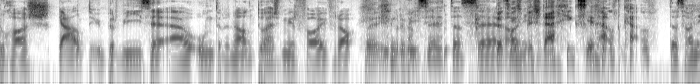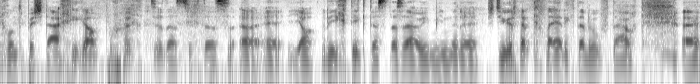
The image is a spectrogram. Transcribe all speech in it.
Du kannst Geld überweisen, auch untereinander. Du hast mir 5 Rappen überwiesen. Das, äh, das ist Bestechungsgeld, genau, gell? Das habe ich unter Bestechung abgebucht, dass ich das, äh, äh, ja, richtig, dass das auch in meiner Steuererklärung dann auftaucht. Äh,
